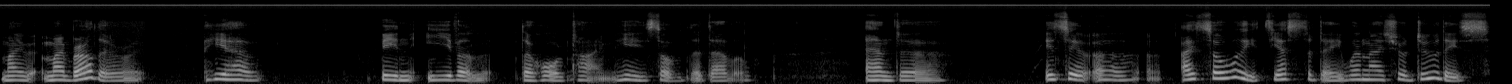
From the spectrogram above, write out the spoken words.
My my brother, he have been evil the whole time. He is of the devil, and uh, it's a, uh, I saw it yesterday when I should do this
